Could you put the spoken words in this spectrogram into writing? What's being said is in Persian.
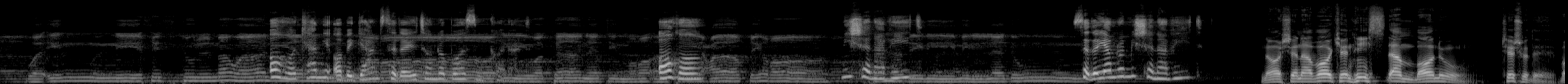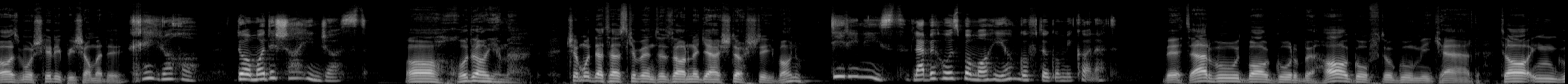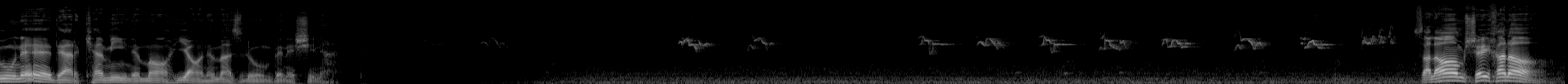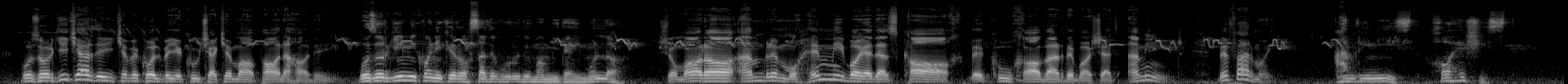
آقا، کمی آب گرم صدایتان را باز می کند. آقا. میشنوید؟ صدایم را میشنوید؟ ناشنوا که نیستم بانو چه شده؟ باز مشکلی پیش آمده؟ خیر آقا داماد شاه اینجاست آه خدای من چه مدت است که به انتظار نگهش داشته ای بانو؟ دیری نیست لب حوز با ماهیان گفتگو می کند بهتر بود با گربه ها گفتگو می کرد تا این گونه در کمین ماهیان مظلوم بنشیند. سلام شیخنا بزرگی کرده ای که به کلبه کوچک ما پا نهاده ای. بزرگی می‌کنی که رخصت ورود ما می‌دهی ملا. شما را امر مهمی باید از کاخ به کوخ آورده باشد امیر. بفرمایید. امری نیست خواهشی است.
